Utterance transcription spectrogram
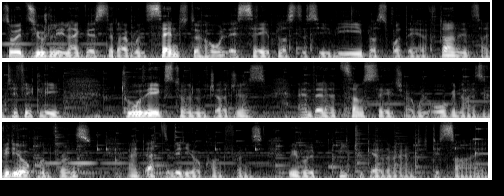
So it's usually like this that I will send the whole essay plus the CV plus what they have done scientifically to the external judges and then at some stage I will organize a video conference and at the video conference we will be together and decide.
